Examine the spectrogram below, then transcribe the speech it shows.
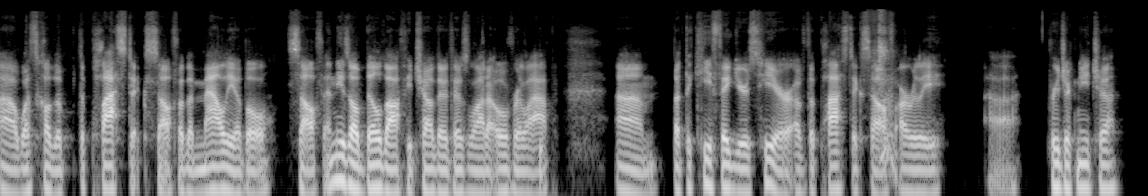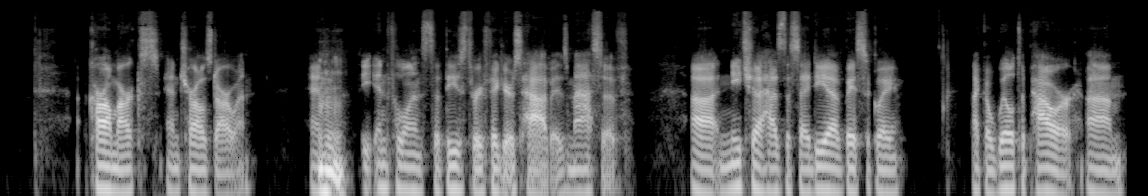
uh, what's called the, the plastic self or the malleable self. And these all build off each other. There's a lot of overlap. Um, but the key figures here of the plastic self are really uh, Friedrich Nietzsche, Karl Marx, and Charles Darwin. And Mhm. the influence that these three figures have is massive. Uh, Nietzsche has this idea of basically like a will to power. Um,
